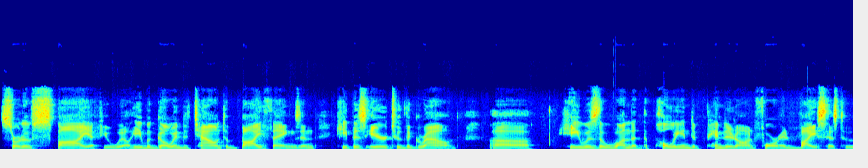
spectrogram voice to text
sort of spy, if you will. He would go into town to buy things and keep his ear to the ground. Uh, he was the one that Napoleon depended on for advice as to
